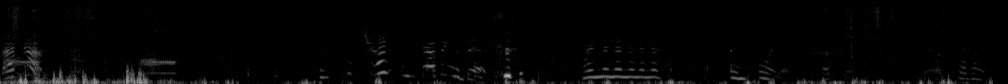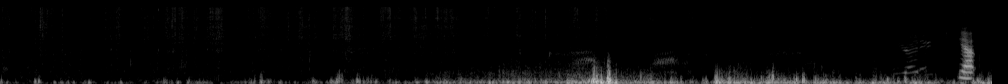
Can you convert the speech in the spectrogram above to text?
Back up. He's just trying, he's grabbing the bit. oh, no, no, no, no, no. And pulling it. Yep.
